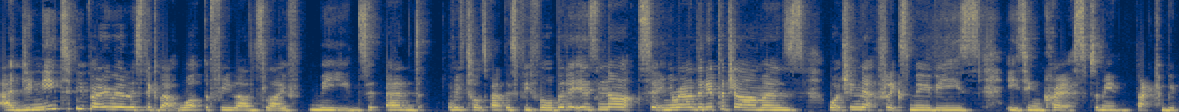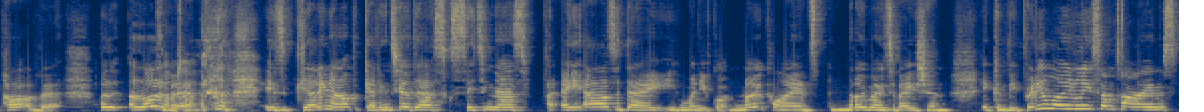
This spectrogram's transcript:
And you need to be very realistic about what the freelance life means. And we've talked about this before, but it is not sitting around in your pajamas, watching Netflix movies, eating crisps. I mean, that can be part of it. But a lot of Sometimes. it is getting up, getting to your desk, sitting there for eight hours a day, even when you've got no clients, no motivation. It can be pretty lonely sometimes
